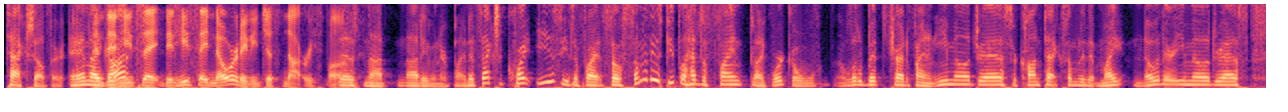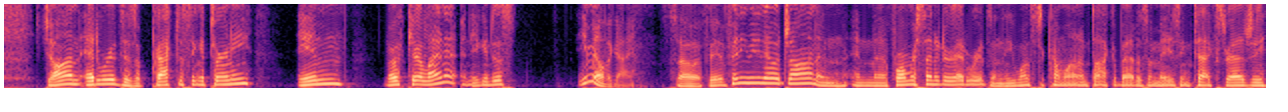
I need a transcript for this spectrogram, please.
tax shelter, and, I And got did he say did he say no or did he just not respond? has not not even replied. It's actually quite easy to find. So some of these people had to find like work a, a little bit to try to find an email address or contact somebody that might know their email address. John Edwards is a practicing attorney in North Carolina, and you can just email the guy. So if, if any of you know John and and uh, former Senator Edwards, and he wants to come on and talk about his amazing tax strategy,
